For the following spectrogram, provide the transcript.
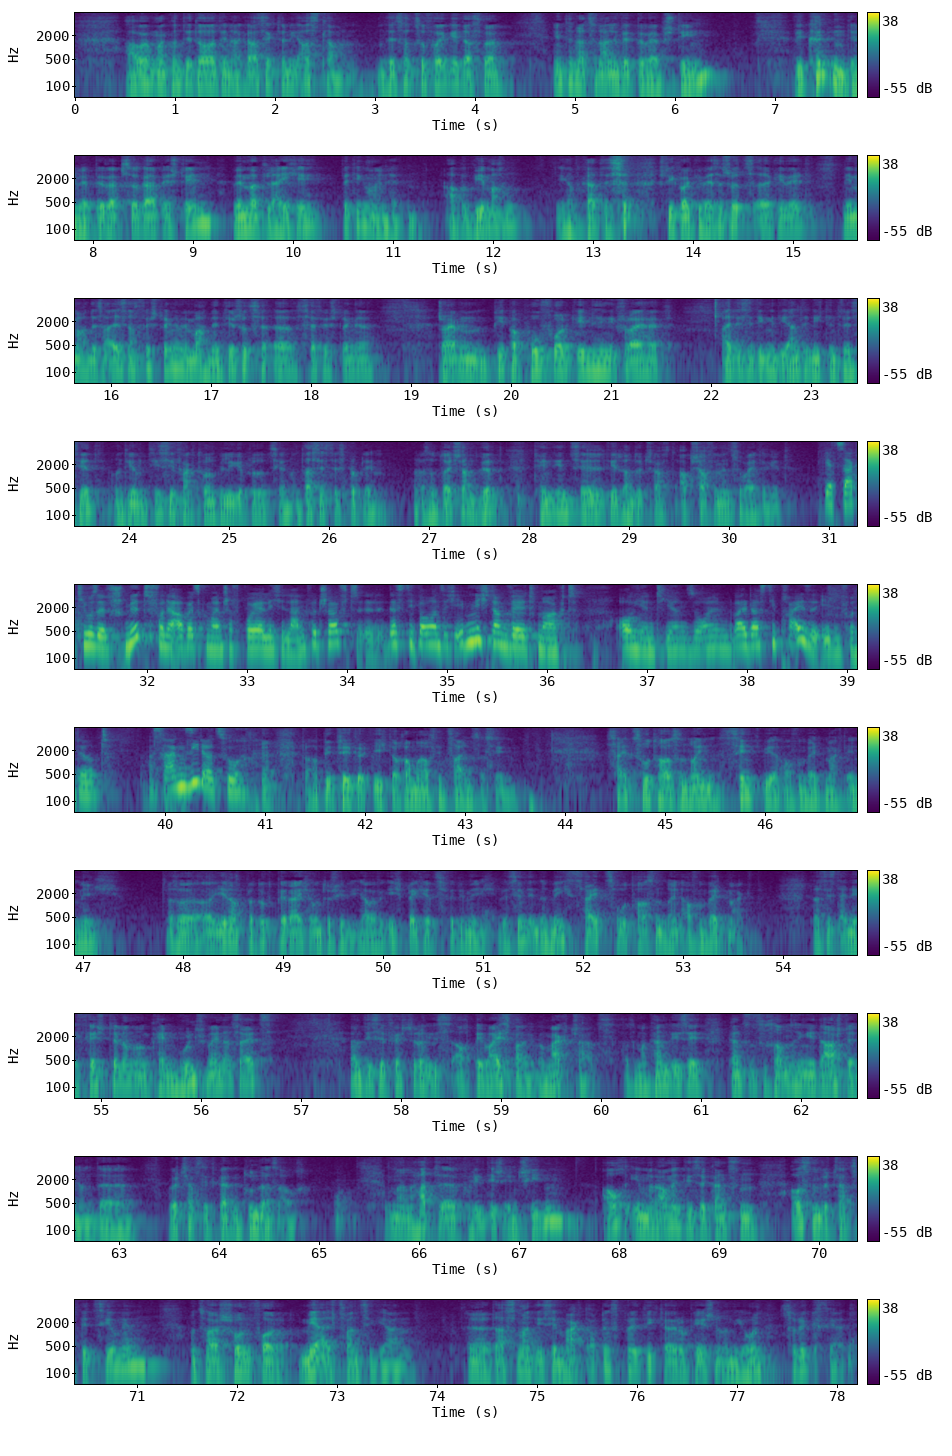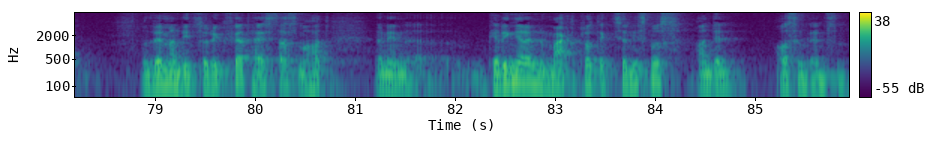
Aber man konnte da den Agrarsektor nie ausklammern. Und das hat zur Folge, dass wir international im Wettbewerb stehen. Wir könnten den Wettbewerb sogar bestehen, wenn wir gleiche Bedingungen hätten. Aber wir machen ich habe gerade das Stichwort Gewässerschutz äh, gewählt. Wir machen das alles noch viel strenger. Wir machen den Tierschutz äh, sehr viel strenger. Schreiben Pipapo vor, Gentechnikfreiheit. All diese Dinge, die andere nicht interessiert und die um diese Faktoren billiger produzieren. Und das ist das Problem. Also Deutschland wird tendenziell die Landwirtschaft abschaffen, wenn es so weitergeht. Jetzt sagt Josef Schmidt von der Arbeitsgemeinschaft Bäuerliche Landwirtschaft, äh, dass die Bauern sich eben nicht am Weltmarkt orientieren sollen, weil das die Preise eben verdirbt. Was sagen Sie dazu? Da bitte ich doch einmal auf die Zahlen zu sehen. Seit 2009 sind wir auf dem Weltmarkt in Milch. Also äh, je nach Produktbereich unterschiedlich, aber ich spreche jetzt für die Milch. Wir sind in der Milch seit 2009 auf dem Weltmarkt. Das ist eine Feststellung und kein Wunsch meinerseits. Und diese Feststellung ist auch beweisbar über Marktcharts. Also man kann diese ganzen Zusammenhänge darstellen und äh, Wirtschaftsexperten tun das auch. Man hat äh, politisch entschieden, auch im Rahmen dieser ganzen Außenwirtschaftsbeziehungen, und zwar schon vor mehr als 20 Jahren, äh, dass man diese Marktordnungspolitik der Europäischen Union zurückfährt. Und wenn man die zurückfährt, heißt das, man hat einen äh, geringeren Marktprotektionismus an den Außengrenzen.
